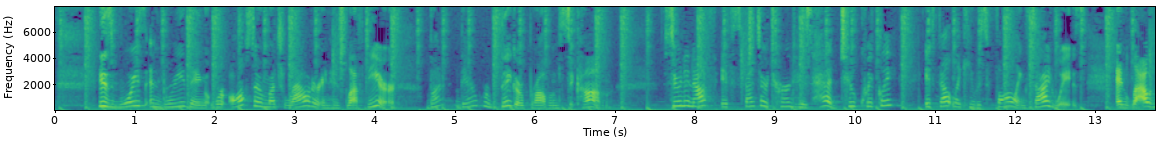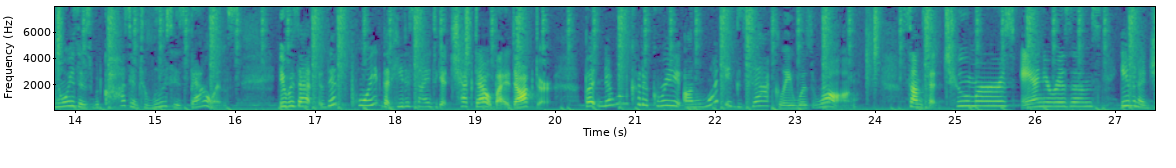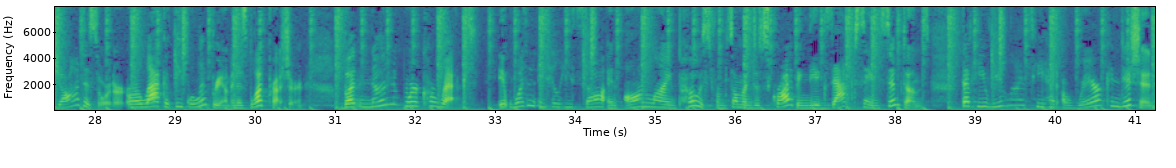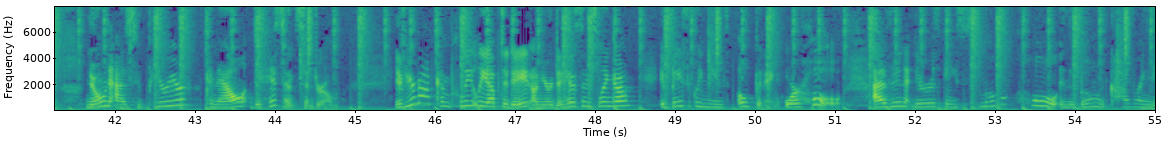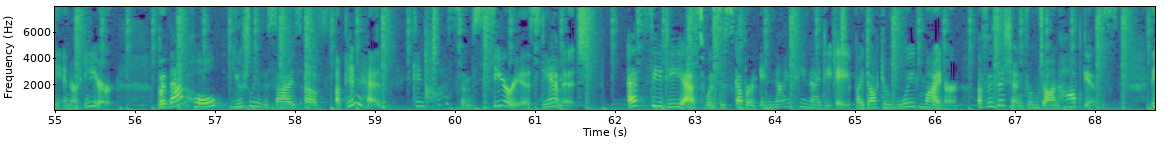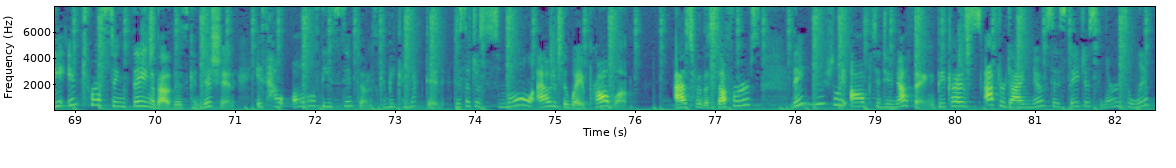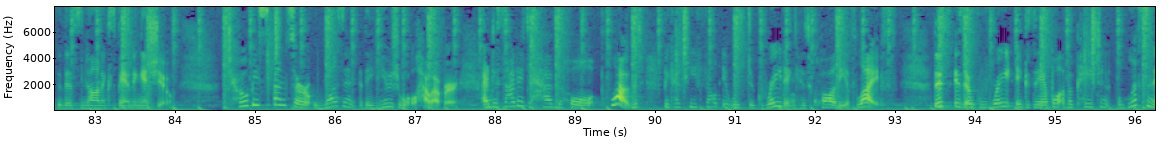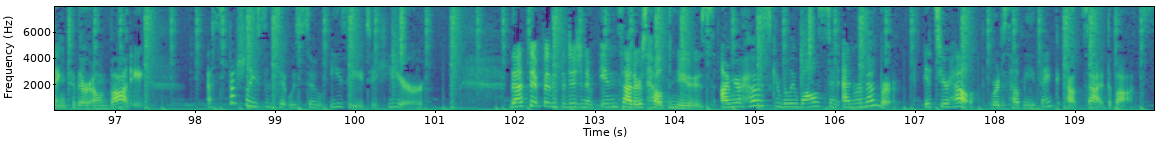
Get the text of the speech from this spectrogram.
His voice and breathing were also much louder in his left ear, but there were bigger problems to come. Soon enough, if Spencer turned his head too quickly, it felt like he was falling sideways, and loud noises would cause him to lose his balance. It was at this point that he decided to get checked out by a doctor but no one could agree on what exactly was wrong. Some said tumors, aneurysms, even a jaw disorder or a lack of equilibrium in his blood pressure. But none were correct. It wasn't until he saw an online post from someone describing the exact same symptoms that he realized he had a rare condition known as superior canal dehiscence syndrome. If you're not completely up to date on your dehiscence lingo, it basically means opening or hole, as in there is a small hole in the bone covering the inner ear. But that hole, usually the size of a pinhead, can cause some serious damage. SCDS was discovered in 1998 by Dr. Lloyd Minor, a physician from Johns Hopkins. The interesting thing about this condition is how all of these symptoms can be connected to such a small out of the way problem. As for the sufferers, they usually opt to do nothing because after diagnosis, they just learn to live with this non expanding issue. Toby Spencer wasn't the usual, however, and decided to have the hole plugged because he felt it was degrading his quality of life. This is a great example of a patient listening to their own body, especially since it was so easy to hear. That's it for this edition of Insiders Health News. I'm your host, Kimberly Walston, and remember, it's your health. We're just helping you think outside the box.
